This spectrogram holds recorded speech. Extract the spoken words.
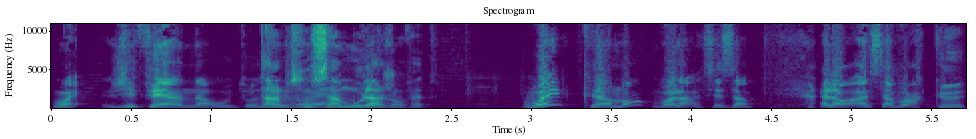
Ouais, j'ai fait un Naruto. T'as l'impression que c'est un moulage en fait. Ouais, clairement, voilà, c'est ça. Alors, à savoir que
